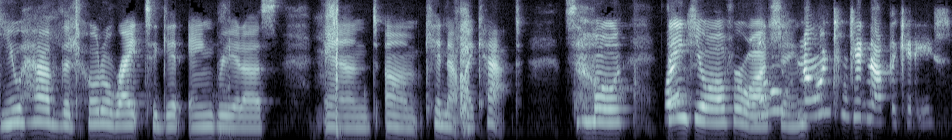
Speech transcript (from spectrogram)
you have the total right to get angry at us and um, kidnap my cat. So thank you all for watching. No, no one can kidnap the kitties.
